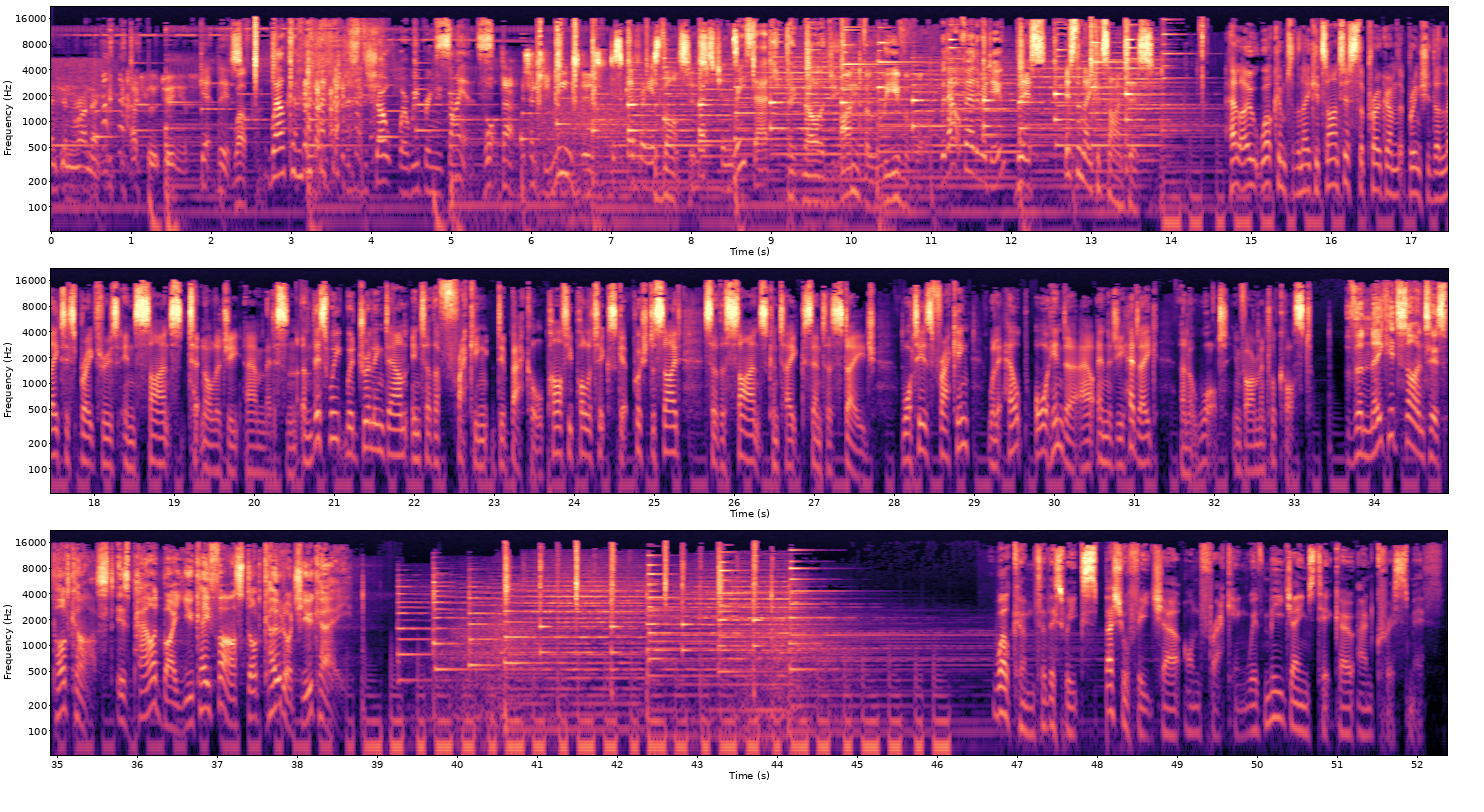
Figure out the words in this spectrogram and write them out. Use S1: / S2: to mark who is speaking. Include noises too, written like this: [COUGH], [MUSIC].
S1: engine running. [LAUGHS]
S2: Absolute genius.
S3: Get this.
S4: Welcome.
S5: Welcome. [LAUGHS]
S4: this is the show where we bring you
S5: science.
S3: What that essentially means is
S6: discoveries,
S3: advances,
S6: questions,
S5: research,
S4: technology. Unbelievable.
S5: Without further ado,
S3: this is The Naked Scientists. Hello, welcome to The Naked Scientists, the programme that brings you the latest breakthroughs in science, technology, and medicine. And this week we're drilling down into the fracking debacle. Party politics get pushed aside so the science can take centre stage. What is fracking? Will it help or hinder our energy headache? And at what environmental cost?
S7: The Naked Scientists podcast is powered by ukfast.co.uk.
S8: Welcome to this week's special feature on fracking with me, James Tytko, and Chris Smith.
